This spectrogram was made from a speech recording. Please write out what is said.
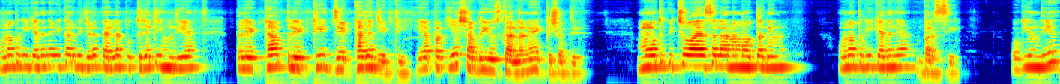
ਉਹਨਾਂ ਆਪਾਂ ਕੀ ਕਹਿੰਦੇ ਨੇ ਵੀ ਘਰ ਵਿੱਚ ਜਿਹੜਾ ਪਹਿਲਾ ਪੁੱਤ ਜਾਂ ਧੀ ਹੁੰਦੀ ਹੈ, ਪਲੇਠਾ, ਪਲੇਠੀ, ਜੇਠਾ ਜਾਂ ਜੇਠੀ। ਇਹ ਆਪਾਂ ਕੀ ਹੈ? ਸ਼ਬਦ ਯੂਜ਼ ਕਰ ਲੈਂਦੇ ਆ ਇੱਕ ਸ਼ਬਦ ਹੀ। ਮੌਤ ਪਿੱਛੋਂ ਆਇਆ ਸਾਲਾਨਾ ਮੌਤ ਦਾ ਦਿਨ। ਉਹਨਾਂ ਆਪਾਂ ਕੀ ਕਹਿ ਦਿੰਦੇ ਆ ਬਰਸੀ। ਉਹ ਕੀ ਹੁੰਦੀ ਹੈ?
